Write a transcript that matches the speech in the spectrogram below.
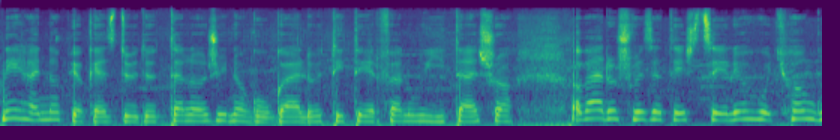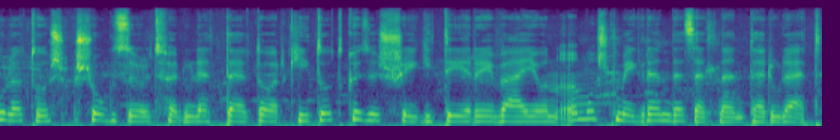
Néhány napja kezdődött el a zsinagóga előtti tér felújítása. A városvezetés célja, hogy hangulatos, sok zöld felülettel tarkított közösségi térré váljon a most még rendezetlen terület.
